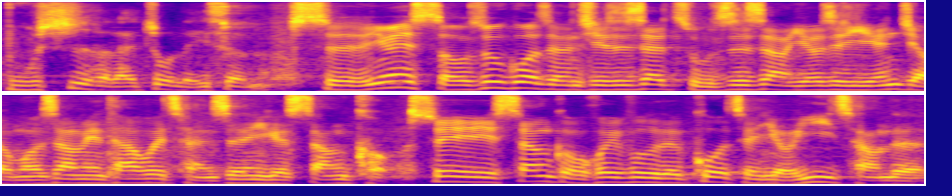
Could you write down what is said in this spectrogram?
不适合来做镭射呢？是因为手术过程，其实在组织上，尤其眼角膜上面，它会产生一个伤口，所以伤口恢复的过程有异常的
